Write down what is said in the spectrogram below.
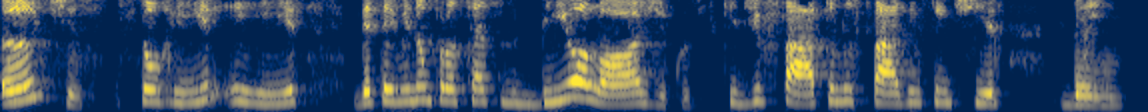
Antes, sorrir e rir determinam processos biológicos que de fato nos fazem sentir bem.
